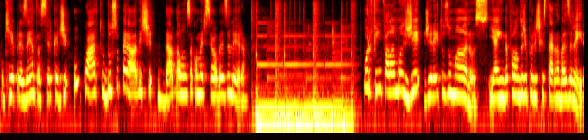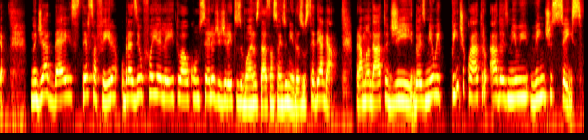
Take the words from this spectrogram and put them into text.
o que representa cerca de um quarto do superávit da balança comercial brasileira. Por fim, falamos de direitos humanos e ainda falando de política externa brasileira. No dia 10, terça-feira, o Brasil foi eleito ao Conselho de Direitos Humanos das Nações Unidas, o CDH, para mandato de 2014 2024 a 2026.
